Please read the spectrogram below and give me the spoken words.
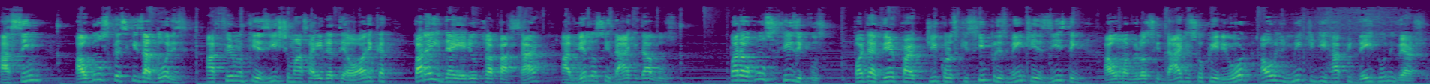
Assim, alguns pesquisadores afirmam que existe uma saída teórica para a ideia de ultrapassar a velocidade da luz. Para alguns físicos, pode haver partículas que simplesmente existem a uma velocidade superior ao limite de rapidez do universo.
